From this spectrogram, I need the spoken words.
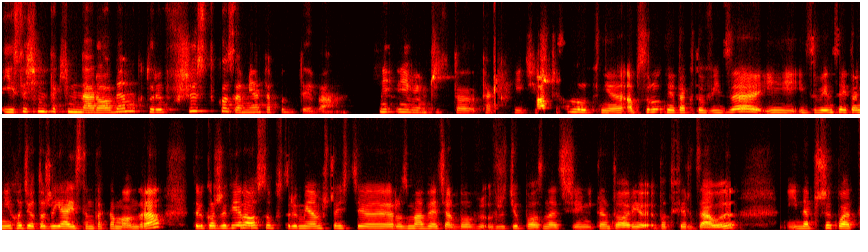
jesteśmy takim narodem, który wszystko zamiata pod dywan. Nie, nie wiem, czy to tak widzisz. Absolutnie, absolutnie tak to widzę i, i co więcej, to nie chodzi o to, że ja jestem taka mądra, tylko że wiele osób, z którymi miałam szczęście rozmawiać albo w, w życiu poznać, mi tę teorię potwierdzały, i na przykład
